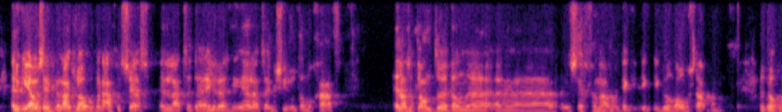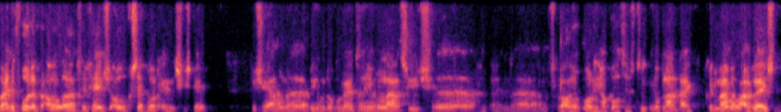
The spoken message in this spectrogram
En dan kun je alles even langslopen van A tot Z. En laten de hele werking laten even zien hoe het allemaal gaat. En als een klant dan zegt van nou, ik, ik, ik wil overstappen. Dan zorgen wij ervoor dat alle gegevens overgezet worden in het systeem. Dus ja, je documenten, je relaties en vooral je woningaanbod is natuurlijk heel belangrijk. Dat kunnen wij wel uitlezen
